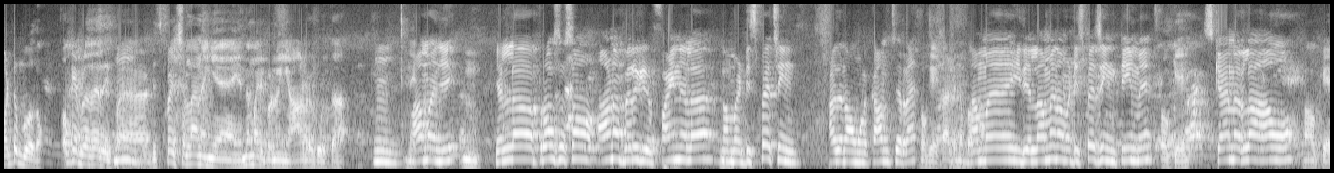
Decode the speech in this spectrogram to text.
மட்டும் போதும். ஓகே பிரதர் இப்ப டிஸ்பேச் எல்லாம் நீங்க எந்த மாதிரி பண்ணுவீங்க? ஆர்டர் கொடுத்தா? ஆமாஞ்சி. எல்லா ப்ராசஸும் ஆன பிறகு ஃபைனலா நம்ம டிஸ்பேச்சிங் அதை நான் உங்களுக்கு காமிச்சிடுறேன். ஓகே காட்டுங்க. நம்ம இது எல்லாமே நம்ம டிஸ்பேச்சிங் டீமு ஓகே ஸ்கேனர்லாம் ஆகும். ஓகே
